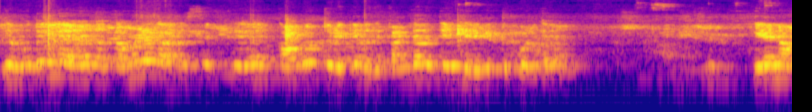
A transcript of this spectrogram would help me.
இல்ல, முதல்ல நான் தமிழக அரசுக்கு காவல்துறைக்கு எனது கண்டனத்தை தெரிவித்துக் கொள்கிறேன். ஏன்னா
